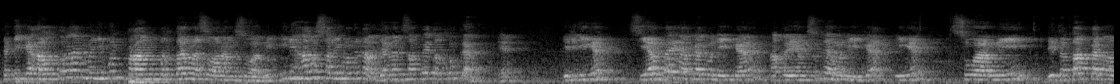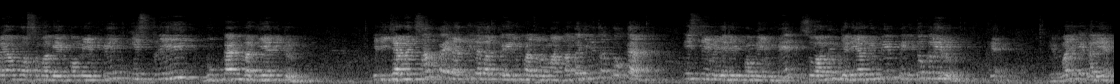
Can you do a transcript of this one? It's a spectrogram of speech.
Ketika Al-Quran menyebut peran pertama seorang suami, ini harus saling mengenal, jangan sampai tertukar. Ya. Jadi ingat, siapa yang akan menikah atau yang sudah menikah, ingat, suami ditetapkan oleh Allah sebagai pemimpin, istri bukan bagian itu. Jadi jangan sampai nanti dalam kehidupan rumah tangga jadi tertukar. Istri menjadi pemimpin, suami menjadi yang memimpin, itu keliru. Ya. Ya, mari kita lihat.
